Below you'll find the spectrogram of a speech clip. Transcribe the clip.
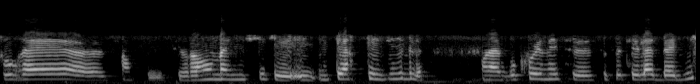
forêt. Euh, c'est vraiment magnifique et, hyper paisible. On a beaucoup aimé ce, ce côté-là de Bali.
